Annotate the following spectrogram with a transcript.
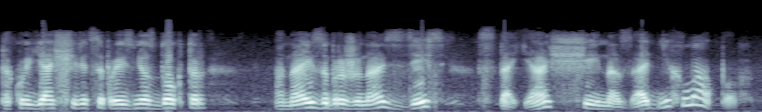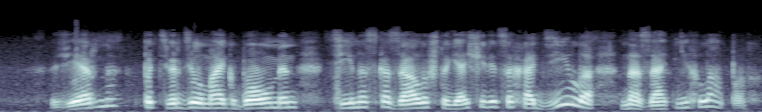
такой ящерицы», — произнес доктор. «Она изображена здесь, стоящей на задних лапах». «Верно», — подтвердил Майк Боумен. «Тина сказала, что ящерица ходила на задних лапах».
